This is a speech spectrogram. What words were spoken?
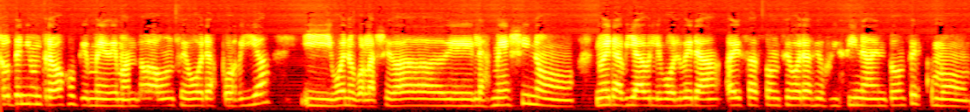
yo tenía un trabajo que me demandaba 11 horas por día y bueno con la llegada de las Melli no no era viable volver a, a esas 11 horas de oficina entonces como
